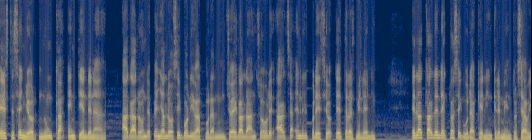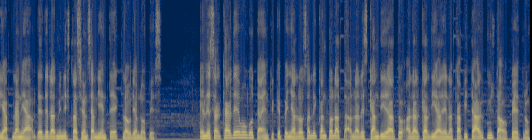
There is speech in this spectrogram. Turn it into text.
Este señor nunca entiende nada. Agarrón de Peñalosa y Bolívar por anuncio de Galán sobre alza en el precio de Transmilenio. El alcalde electo asegura que el incremento se había planeado desde la administración saliente de Claudia López. El exalcalde de Bogotá, Enrique Peñalosa, le cantó la tabla al ex candidato a la alcaldía de la capital, Gustavo Petro,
